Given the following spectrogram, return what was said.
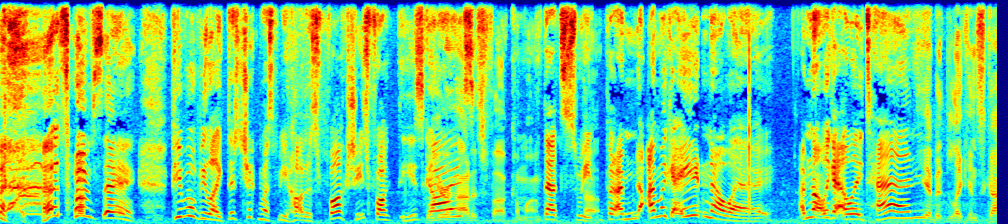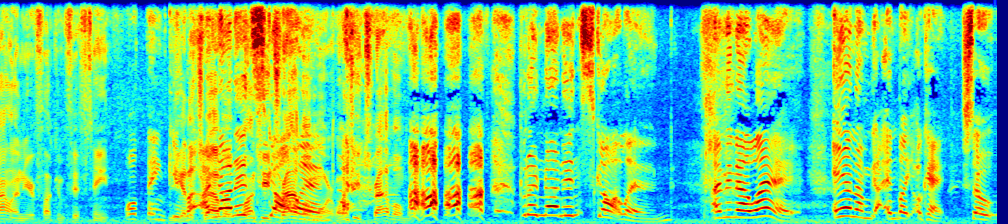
That's what I'm saying. People would be like, "This chick must be hot as fuck. She's fucked these guys." you're hot as fuck. Come on. That's sweet, Uh, but I'm I'm like an eight in LA. I'm not like a LA ten. yeah, but like in Scotland, you're fucking 15. Well, thank You you, gotta but travel. I'm not in Once you Scotland. travel more, once you travel more. but I'm not in Scotland. I'm in LA. And I'm and like okay, so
